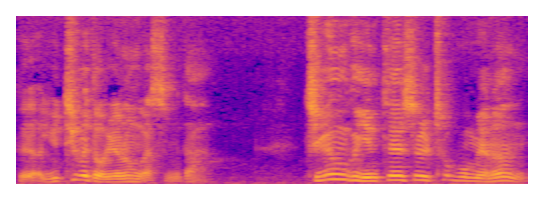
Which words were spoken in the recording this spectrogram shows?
그 유튜브에도 올려놓은 것 같습니다. 지금 그 인터넷을 쳐보면은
